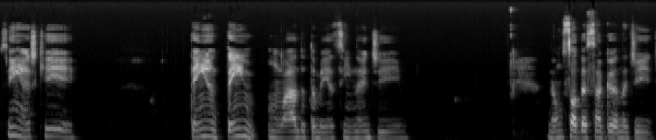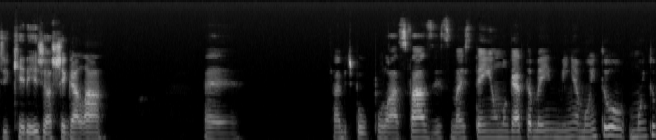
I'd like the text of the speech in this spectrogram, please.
Sim, acho que tem, tem um lado também assim, né, de não só dessa gana de, de querer já chegar lá é, sabe, tipo, pular as fases, mas tem um lugar também minha muito, muito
